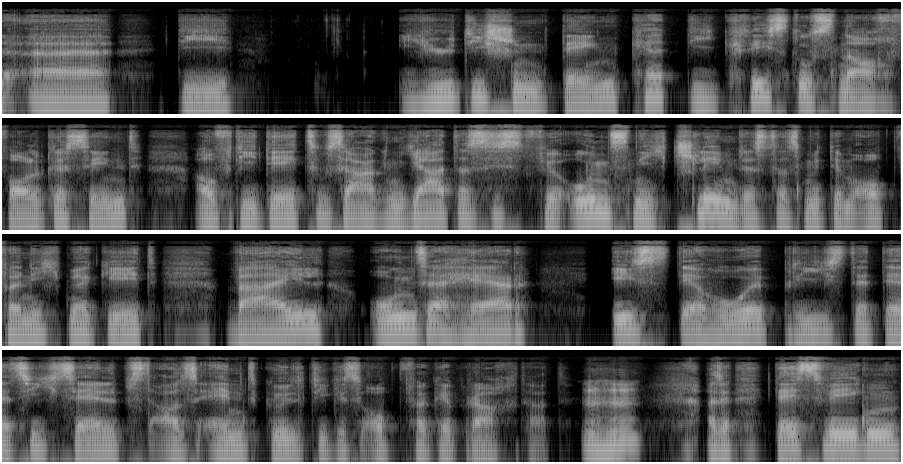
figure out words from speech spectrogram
äh, die jüdischen Denker, die Christus-Nachfolger sind, auf die Idee zu sagen, ja, das ist für uns nicht schlimm, dass das mit dem Opfer nicht mehr geht, weil unser Herr ist der hohe Priester, der sich selbst als endgültiges Opfer gebracht hat. Also deswegen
